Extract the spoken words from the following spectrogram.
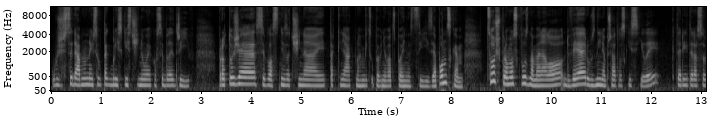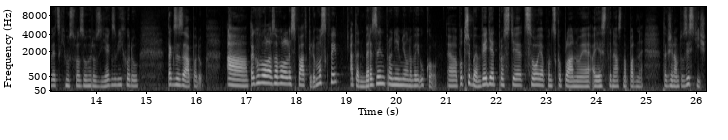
už si dávno nejsou tak blízký s Čínou, jako si byli dřív, protože si vlastně začínají tak nějak mnohem víc upevňovat spojenectví s Japonskem. Což pro Moskvu znamenalo dvě různé nepřátelské síly, které teda Sovětskému svazu hrozí jak z východu, tak ze západu. A tak ho zavolali zpátky do Moskvy a ten Berzin pro něj měl nový úkol. E, potřebujeme vědět prostě, co Japonsko plánuje a jestli nás napadne, takže nám to zjistíš.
